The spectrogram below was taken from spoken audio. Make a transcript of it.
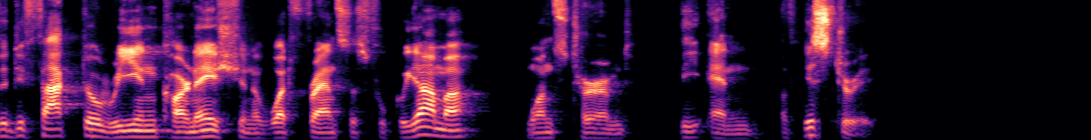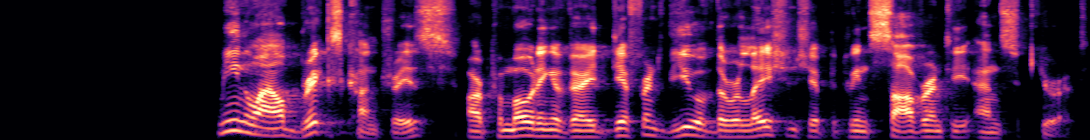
the de facto reincarnation of what Francis Fukuyama once termed the end of history. Meanwhile, BRICS countries are promoting a very different view of the relationship between sovereignty and security,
